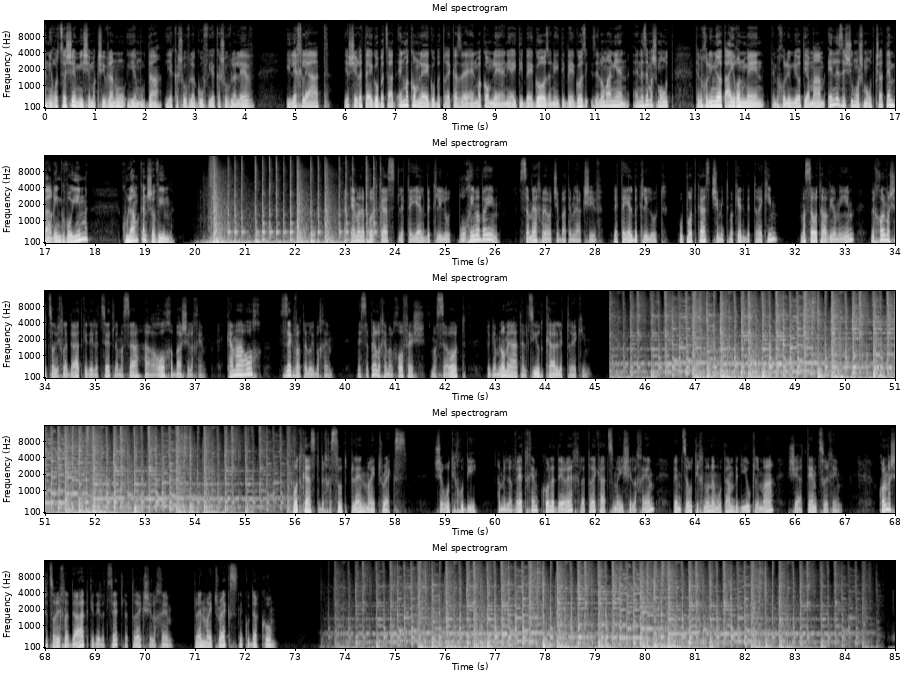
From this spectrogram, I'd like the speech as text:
אני רוצה שמי שמקשיב לנו יהיה מודע, יהיה קשוב לגוף, יהיה קשוב ללב, ילך לאט, ישאיר את האגו בצד. אין מקום לאגו בטרק הזה, אין מקום ל... אני הייתי באגוז, אני הייתי באגוז, זה לא מעניין, אין לזה משמעות. אתם יכולים להיות איירון מן, אתם יכולים להיות ימ"מ, אין לזה שום משמעות. כשאתם בערים גבוהים, כולם כאן שווים. אתם על הפודקאסט לטייל בקלילות. ברוכים הבאים. שמח מאוד שבאתם להקשיב. לטייל בקלילות הוא פודקאסט שמתמקד בטרקים, מסעות רב-יומיים וכל מה שצריך לדעת כדי לצאת למסע הארוך הבא שלכם. כמה ארוך? זה כבר תלוי בכם. נספר לכם על חופש, מסעות וגם לא מעט על ציוד קל לטרקים. הפודקאסט בחסות Plan My Tracks, שירות ייחודי המלווה אתכם כל הדרך לטרק העצמאי שלכם באמצעות תכנון המותאם בדיוק למה שאתם צריכים. כל מה שצריך לדעת כדי לצאת לטרק שלכם. planmytracks.com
